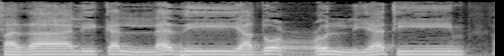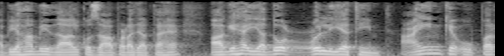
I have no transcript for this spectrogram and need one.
فذلک الذی یدع الیتیم۔ اب یہاں بھی ذال کو زا پڑا جاتا ہے۔ آگے ہے یدع الیتیم۔ عین کے اوپر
